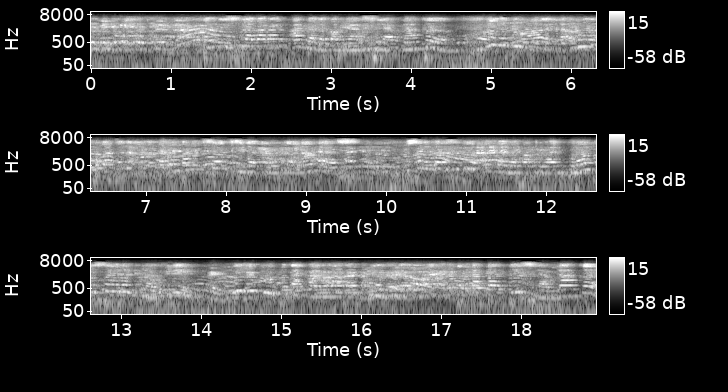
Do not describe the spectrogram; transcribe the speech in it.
Bagi sebelah barat anda dapat melihat slab Melaka. Ia merupakan labuan bangsa tidak perlukan atas. Selepas itu anda dapat melihat pulau besar dan pulau Ubin. Ia merupakan antara pulau-pulau yang terdapat di slab Melaka.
